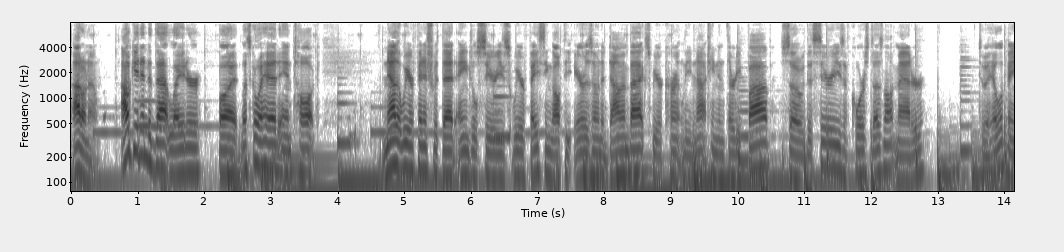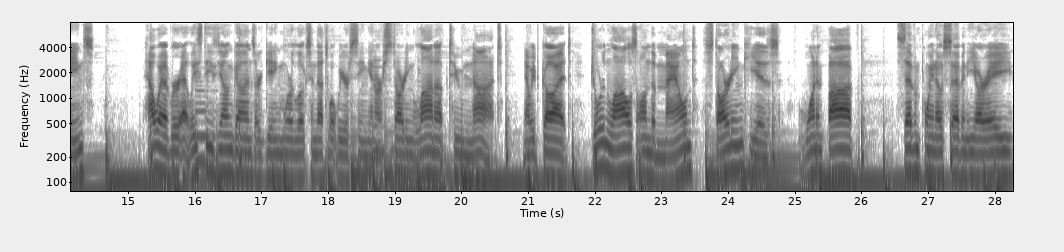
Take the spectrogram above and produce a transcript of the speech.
I don't know. I'll get into that later, but let's go ahead and talk. Now that we are finished with that Angel series, we are facing off the Arizona Diamondbacks. We are currently 19 and 35, so the series, of course, does not matter to a hill of beans. However, at least these young guns are getting more looks, and that's what we are seeing in our starting lineup tonight. Now we've got Jordan Lyles on the mound starting. He is 1 and 5, 7.07 ERA,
